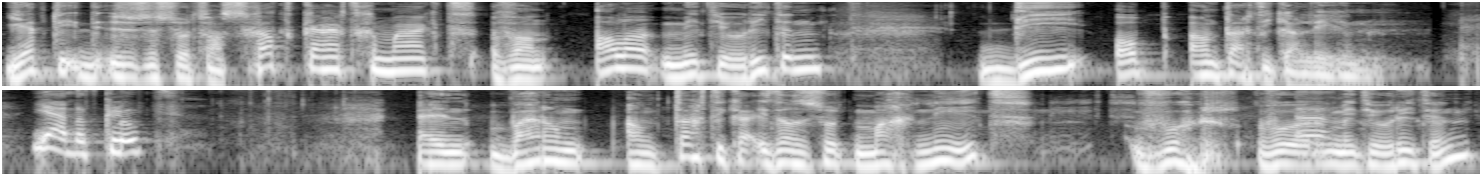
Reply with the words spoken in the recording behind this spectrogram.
Je hebt dus een soort van schatkaart gemaakt van alle meteorieten die op Antarctica liggen. Ja, dat klopt. En waarom Antarctica? Is dat een soort magneet voor, voor Eh. meteorieten?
